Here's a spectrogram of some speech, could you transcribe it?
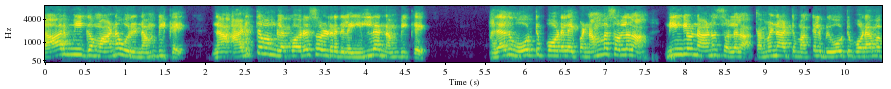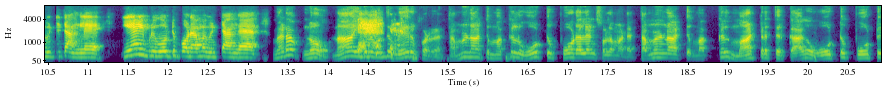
தார்மீகமான ஒரு நம்பிக்கை. நான் அடுத்தவங்களை குறை சொல்றதுல இல்ல நம்பிக்கை. அதாவது ஓட்டு போடலை. இப்ப நம்ம சொல்லலாம். நீங்களும் நானும் சொல்லலாம். தமிழ்நாட்டு மக்கள் இப்படி ஓட்டு போடாம விட்டுட்டாங்களே. ஏன் இப்படி ஓட்டு போடாம விட்டாங்க? மேடம் நோ நான் இதுல வந்து வேறுபடுறேன். தமிழ்நாட்டு மக்கள் ஓட்டு போடலன்னு சொல்ல மாட்டேன். தமிழ்நாட்டு மக்கள் மாற்றத்திற்காக ஓட்டு போட்டு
